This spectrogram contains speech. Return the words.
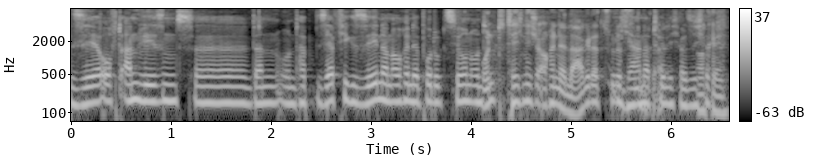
sehr oft anwesend äh, dann und habe sehr viel gesehen dann auch in der Produktion und, und technisch auch in der Lage dazu. ja, natürlich. Also ich okay. habe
